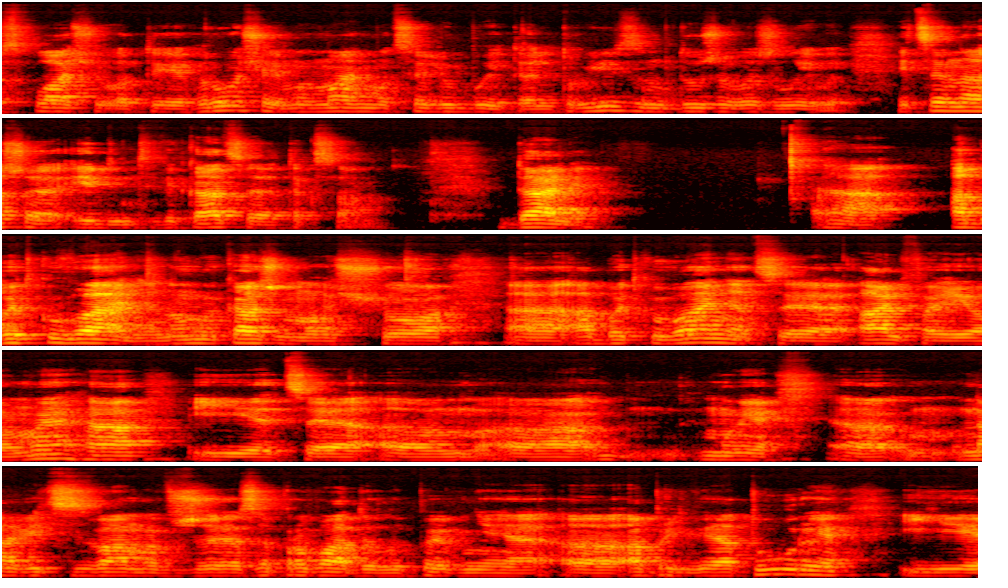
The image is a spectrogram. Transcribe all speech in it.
сплачувати гроші, ми маємо це любити. Альтруїзм дуже важливий. І це наша ідентифікація так само. Далі. Абеткування. Ну, ми кажемо, що а, абеткування це альфа і омега, і це ем, а, ми е, навіть з вами вже запровадили певні е, абревіатури, і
